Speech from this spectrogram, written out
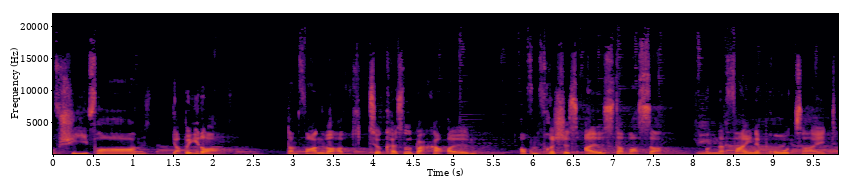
Auf Skifahren. Ja, Peter, dann fahren wir halt zur Kösselbacher Alm auf ein frisches Alsterwasser und eine feine Brotzeit.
